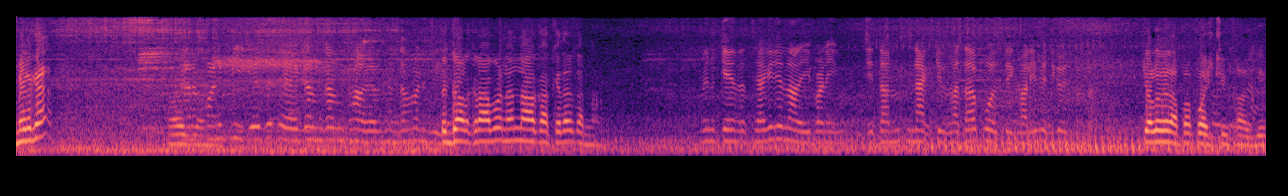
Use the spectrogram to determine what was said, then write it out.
ਮਿਲ ਗਿਆ? ਆਈ ਜਾ। ਪਾਣੀ ਪੀ ਕੇ ਤੇ ਗਰਮ ਗਰਮ ਖਾ ਕੇ ਠੰਡਾ ਪਾਣੀ ਪੀ ਤੇ ਗੱਲ ਖਰਾਬ ਹੋਣਾ ਨਾ ਕਾਕੇ ਦਾ ਕਰਨਾ। ਮੈਨੂੰ ਕਿਸੇ ਨੇ ਦੱਸਿਆ ਕਿ ਜੇ ਨਾਲੀ ਪਾਣੀ ਜਿੱਦਾਂ 네ਗੇਟਿਵ ਖਾਦਾ ਪੋਜ਼ਿਟਿਵ ਖਾ ਲਈ ਕੁਝ ਹੁੰਦਾ ਚਲੋ ਫਿਰ ਆਪਾਂ ਪੋਜ਼ਿਟਿਵ ਖਾ ਲਈਏ।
